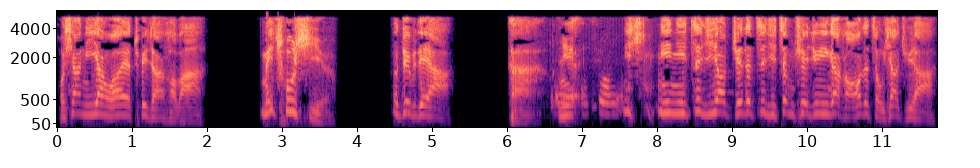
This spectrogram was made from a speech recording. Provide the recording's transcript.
我像你一样，我也退转好吧？没出息，呃，对不对呀？啊，你。你你你自己要觉得自己正确，就应该好好的走下去啊！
